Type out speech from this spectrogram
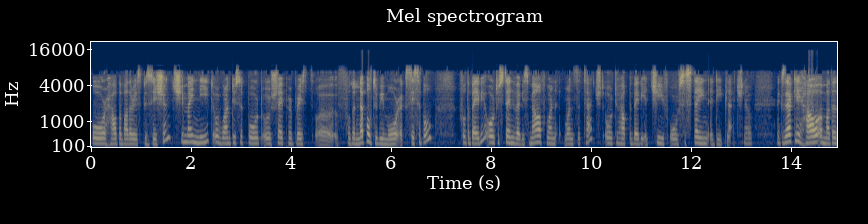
or how the mother is positioned, she may need or want to support or shape her breast uh, for the nipple to be more accessible for the baby, or to stay in the baby's mouth when, once attached, or to help the baby achieve or sustain a deep latch. Now, exactly how a mother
